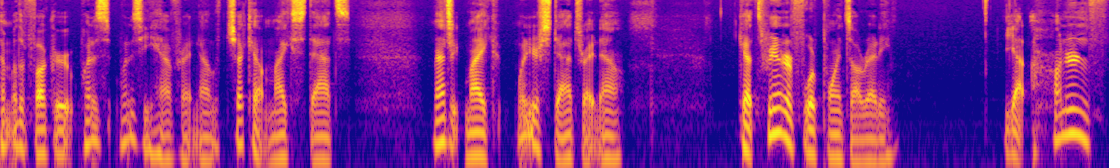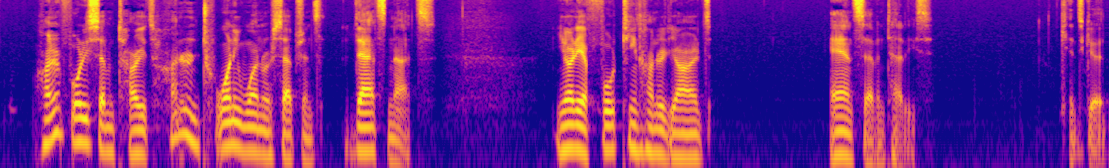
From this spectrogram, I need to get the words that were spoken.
That motherfucker, what is what does he have right now? Let's check out Mike's stats. Magic Mike, what are your stats right now? You got 304 points already. You got 100, 147 targets, 121 receptions. That's nuts. You already have 1,400 yards and seven tutties. Kid's good.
